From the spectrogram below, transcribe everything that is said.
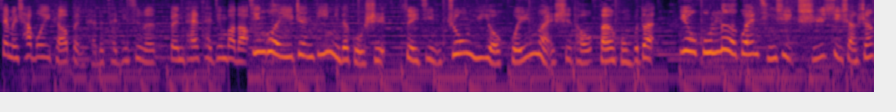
下面插播一条本台的财经新闻。本台财经报道，经过一阵低迷的股市，最近终于有回暖势头，翻红不断，用户乐观情绪持续上升，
